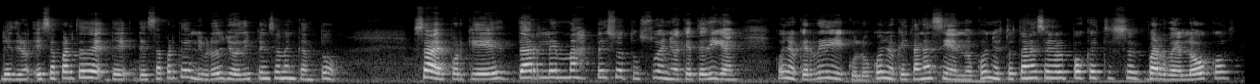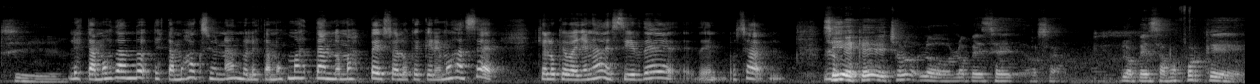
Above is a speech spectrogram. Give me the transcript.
Le dieron, esa parte de, de- de esa parte del libro de Joe Dispensa me encantó. ¿Sabes? Porque es darle más peso a tu sueño, a que te digan, coño, qué ridículo, coño, ¿qué están haciendo? Coño, esto están haciendo el podcast, esto es un par de locos. Sí. Le estamos dando, le estamos accionando, le estamos más, dando más peso a lo que queremos hacer que a lo que vayan a decir de, de- o sea, lo- Sí, es que de hecho lo, lo, lo pensé, o sea, lo pensamos porque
